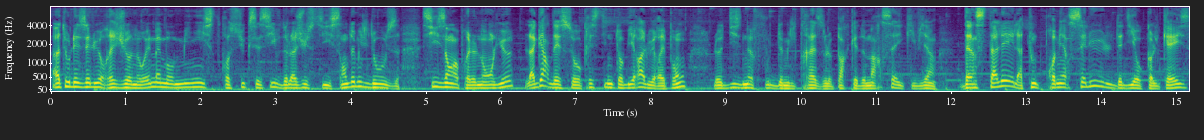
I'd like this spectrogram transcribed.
à tous les élus régionaux et même aux ministres successifs de la justice. En 2012, six ans après le non-lieu, la garde des Sceaux, Christine Taubira, lui répond le 19 août 2013, le parquet de Marseille, qui vient d'installer la toute première cellule dédiée au cold case,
